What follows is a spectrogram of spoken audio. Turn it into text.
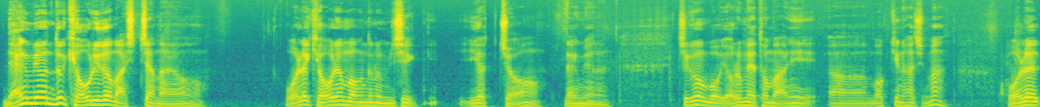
냉면도 겨울이 더 맛있잖아요. 원래 겨울에 먹는 음식이었죠. 냉면은 지금은 뭐 여름에 더 많이 어, 먹긴 하지만 원래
